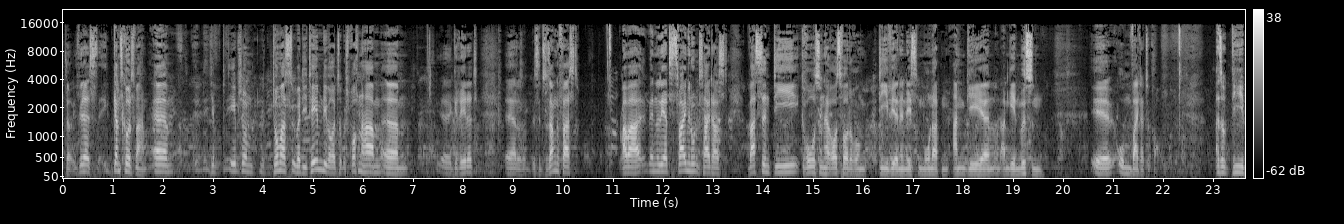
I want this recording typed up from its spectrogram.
So, ich will das ganz kurz machen. Ähm, ich habe eben schon mit Thomas über die Themen, die wir heute so besprochen haben, ähm, äh, geredet. Hat das ein bisschen zusammengefasst. Aber wenn du jetzt zwei Minuten Zeit hast, was sind die großen Herausforderungen, die wir in den nächsten Monaten angehen und angehen müssen, äh, um weiterzukommen? Also die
